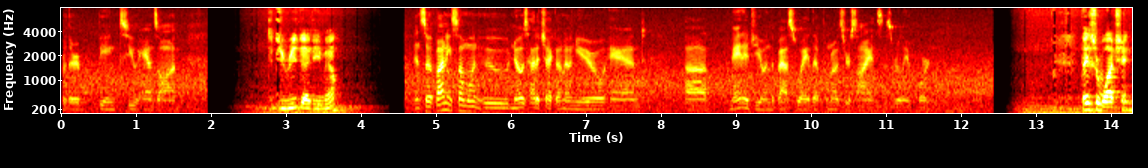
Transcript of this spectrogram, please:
or they're being too hands-on. Did you read that email? And so finding someone who knows how to check in on you and uh, manage you in the best way that promotes your science is really important. Thanks for watching.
